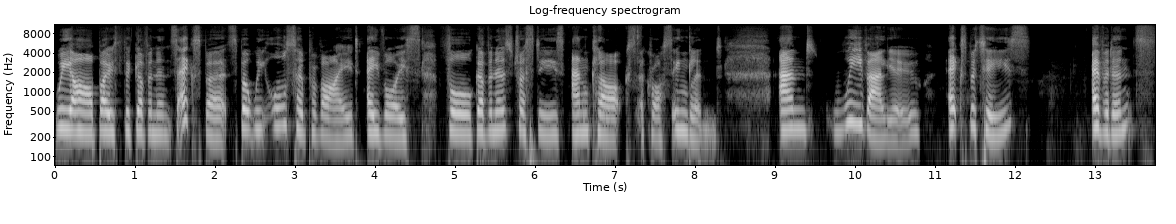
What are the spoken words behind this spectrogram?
we are both the governance experts, but we also provide a voice for governors, trustees, and clerks across England. And we value expertise, evidence,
